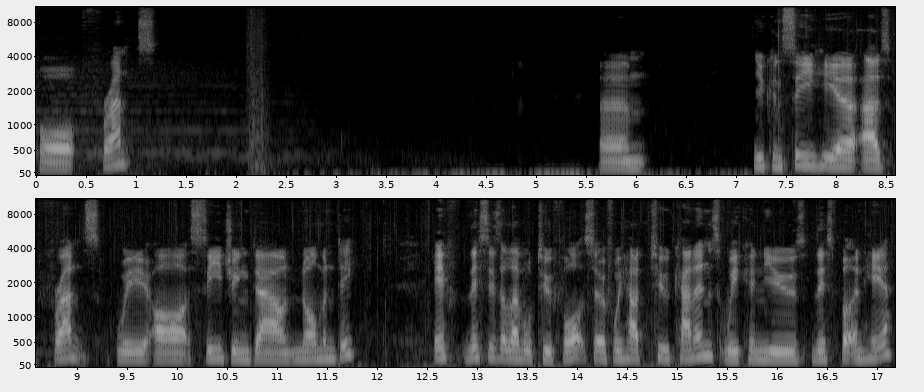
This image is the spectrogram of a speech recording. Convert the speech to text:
for France. Um, you can see here as France, we are sieging down Normandy. If this is a level 2 fort, so if we had two cannons, we can use this button here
